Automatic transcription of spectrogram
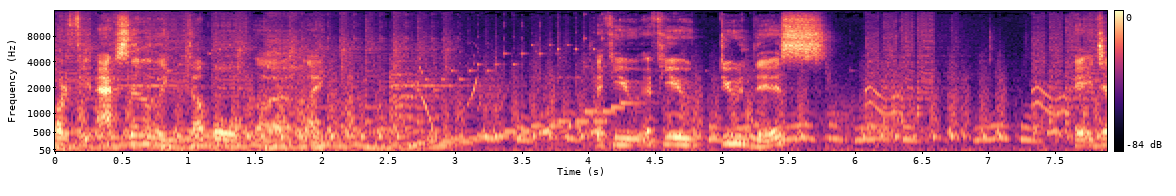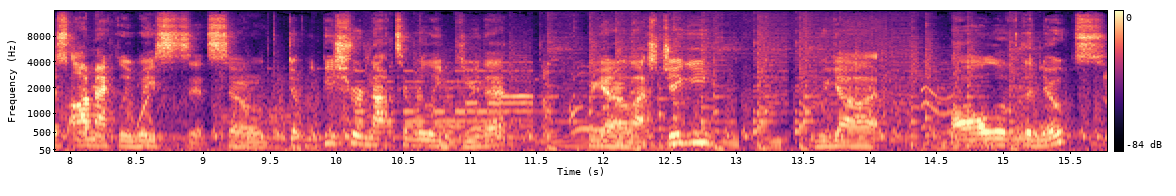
but if you accidentally double, uh, like, if you if you do this, it just automatically wastes it. So be sure not to really do that. We got our last Jiggy. We got all of the notes.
